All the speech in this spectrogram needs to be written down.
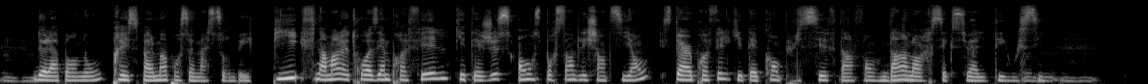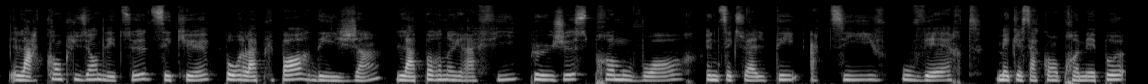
Mhm. de la porno, principalement pour se masturber. Puis finalement, le troisième profil, qui était juste 11 de l'échantillon, c'était un profil qui était compulsif, dans le fond, dans leur sexualité aussi. Mhm, mhm. La conclusion de l'étude, c'est que pour la plupart des gens, la pornographie peut juste promouvoir une sexualité active, ouverte, mais que ça compromet pas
